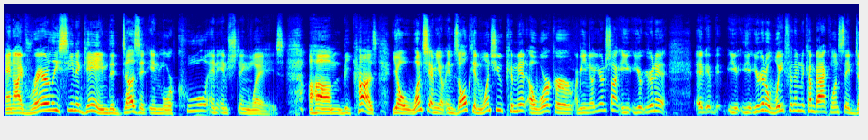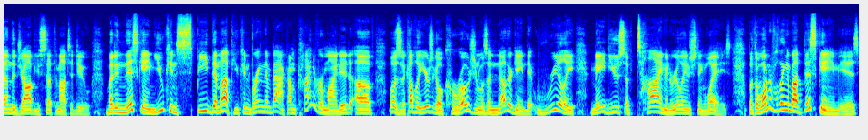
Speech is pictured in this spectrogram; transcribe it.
And I've rarely seen a game that does it in more cool and interesting ways. Um, because, you know, once, you know, in Tzolk'in, once you commit a worker, I mean, you know, you're, not, you're, you're going to, eh, eh, eh, you're going to wait for them to come back once they've done the job you set them out to do. But in this game, you can speed them up. You can bring them back. I'm kind of reminded of what was it a couple of years ago? Corrosion was another game that really made use of time in really interesting ways. But the wonderful thing about this game is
